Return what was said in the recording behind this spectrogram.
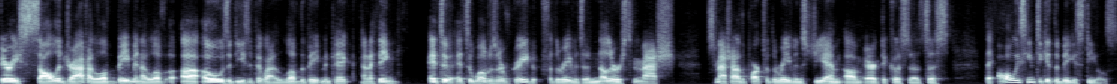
very solid draft. I love Bateman. I love uh oh it was a decent pick, but I love the Bateman pick. And I think it's a it's a well deserved grade for the Ravens. And another smash smash out of the park for the Ravens GM, um, Eric DeCosta. It's just they always seem to get the biggest deals.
